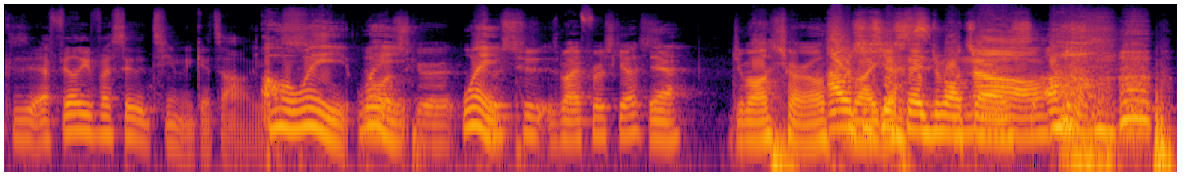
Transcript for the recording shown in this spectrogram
Cause I feel like if I say the team, it gets obvious. oh wait No, wait screw it. wait. Who's, who, is my first guess? yeah. Jamaal Charles. I was my just gonna guess. say Jamaal No. Charles. Oh,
